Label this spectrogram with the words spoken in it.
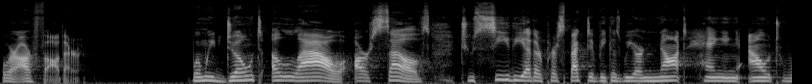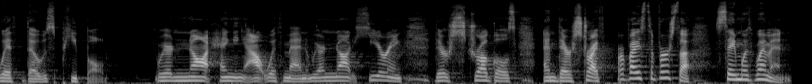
or our father when we don't allow ourselves to see the other perspective because we are not hanging out with those people. We are not hanging out with men. We are not hearing their struggles and their strife, or vice versa. Same with women,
